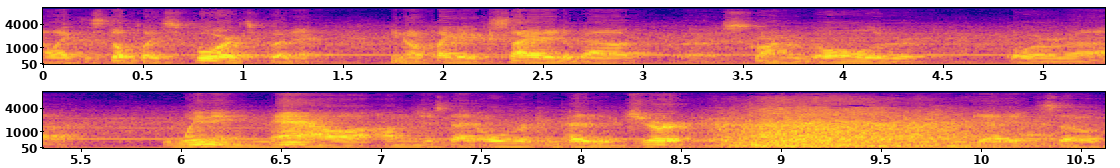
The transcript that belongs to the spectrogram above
I like to still play sports, but you know if I get excited about uh, scoring a goal or or uh, winning now, I'm just that over competitive jerk. I get it. So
